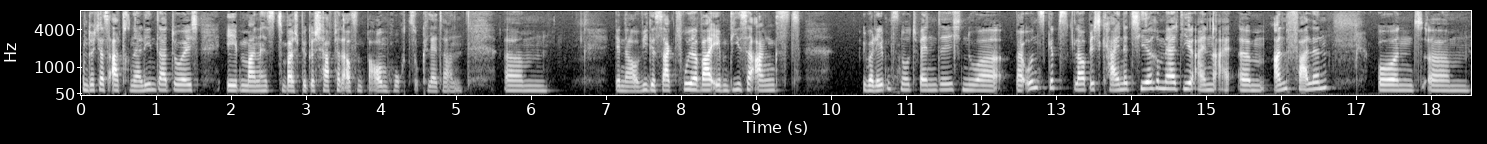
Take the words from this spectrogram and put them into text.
und durch das Adrenalin dadurch eben man es zum Beispiel geschafft hat, auf den Baum hochzuklettern. Ähm, genau, wie gesagt, früher war eben diese Angst überlebensnotwendig. Nur bei uns gibt es, glaube ich, keine Tiere mehr, die einen ähm, anfallen. Und ähm,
